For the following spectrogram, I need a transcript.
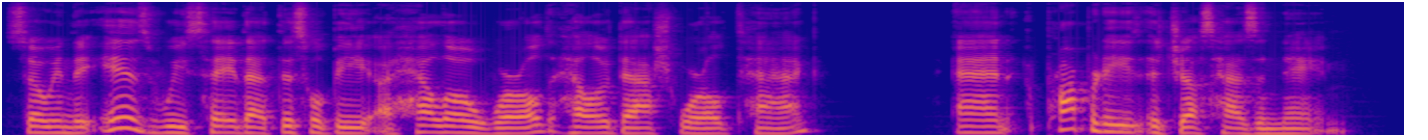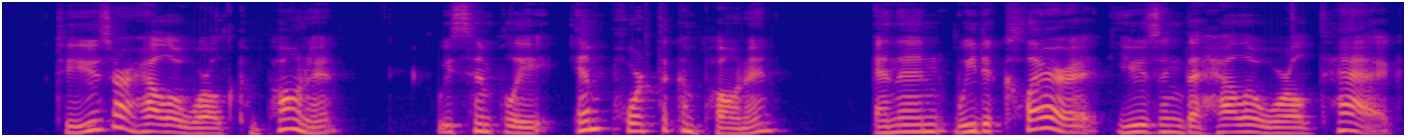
So in the is, we say that this will be a hello world, hello-world tag, and properties, it just has a name. To use our hello world component, we simply import the component, and then we declare it using the hello world tag.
